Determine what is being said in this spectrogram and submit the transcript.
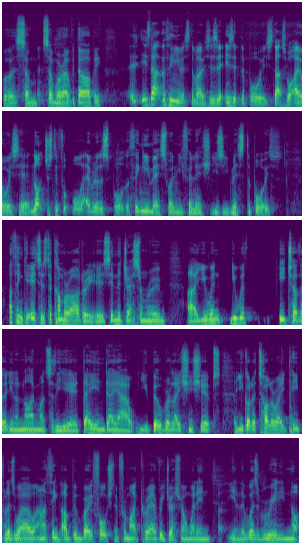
were some somewhere over Derby. Is that the thing you miss the most? Is it is it the boys? That's what I always hear. Not just in football, every other sport. The thing you miss when you finish is you miss the boys. I think it is. It's the camaraderie. It's in the dressing room. Uh, you went. You with each other. You know, nine months of the year, day in day out. You build relationships. You got to tolerate people as well. And I think I've been very fortunate from my career. Every dressing room I went in, you know, there was really not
